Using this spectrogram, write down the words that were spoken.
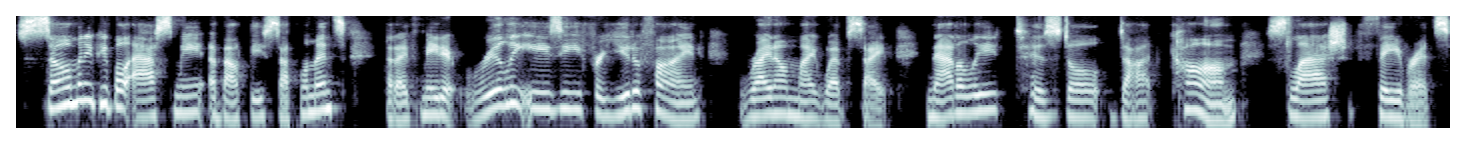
So many people ask me about these supplements that I've made it really easy for you to find right on my website, natalietysdal.com slash favorites.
